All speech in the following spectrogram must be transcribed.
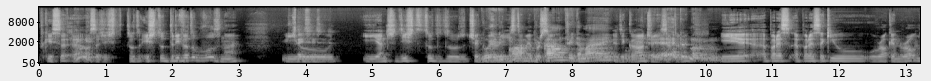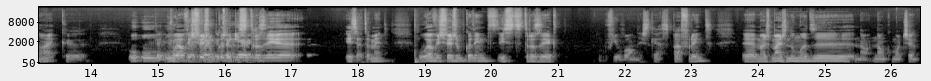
porque isso, sim. Uh, ou seja, isto tudo, isto tudo deriva do blues, não é? E, sim, o, sim, e antes disto tudo do, do Chuck Berry, isso também apareceu. country também. É de country, é, é exatamente. É e aparece, aparece aqui o, o rock and roll, não é? Que o, o, o Elvis fez um bocadinho isso de trazer. Exatamente. O Elvis fez um bocadinho isso de trazer o violão neste caso, para a frente, uh, mas mais numa de, não, não como o Chuck,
